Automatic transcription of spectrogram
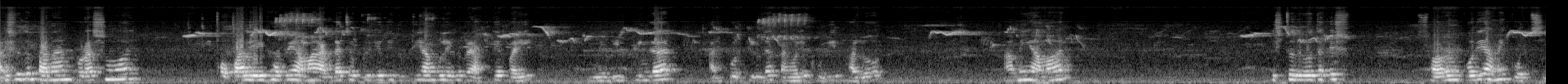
নারী শুধু প্রাণায়াম করার সময় কপালে এইভাবে, আমার আড্ডা চক্রে যদি দুটি আঙুল এইভাবে রাখতে পারি মিডিল ফিঙ্গার আর ফোর ফিঙ্গার, তাহলে খুবই ভালো। আমি আমার ইষ্ট দেবতাকে স্মরণ করে, আমি করছি।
